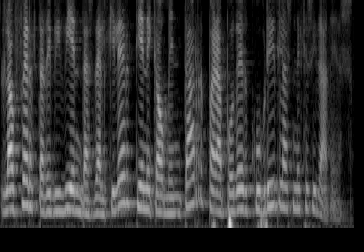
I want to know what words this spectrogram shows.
La oferta de viviendas de alquiler tiene que aumentar para poder cubrir las necesidades.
